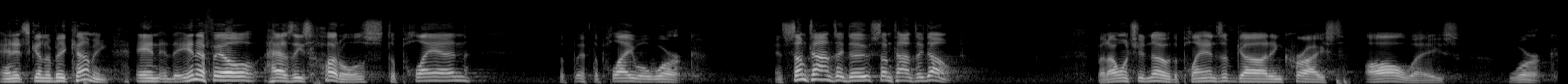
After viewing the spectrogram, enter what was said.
And it's going to be coming. And the NFL has these huddles to plan if the play will work. And sometimes they do, sometimes they don't. But I want you to know the plans of God in Christ always work.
